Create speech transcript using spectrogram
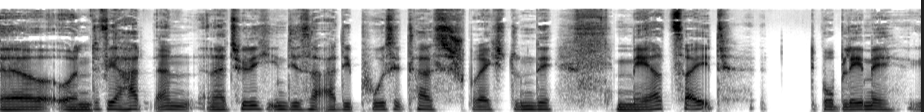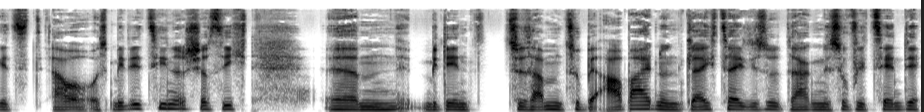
Äh, und wir hatten dann natürlich in dieser Adipositas-Sprechstunde mehr Zeit, die Probleme jetzt auch aus medizinischer Sicht ähm, mit denen zusammen zu bearbeiten und gleichzeitig sozusagen eine suffiziente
